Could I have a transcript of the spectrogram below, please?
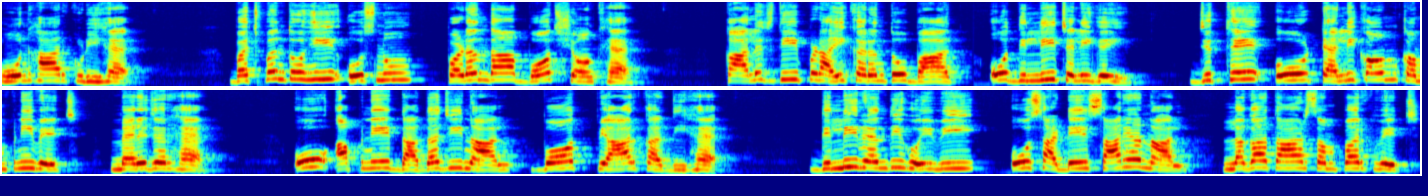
ਹੋਣਹਾਰ ਕੁੜੀ ਹੈ। ਬਚਪਨ ਤੋਂ ਹੀ ਉਸ ਨੂੰ ਪੜਨ ਦਾ ਬਹੁਤ ਸ਼ੌਂਕ ਹੈ। ਕਾਲਜ ਦੀ ਪੜ੍ਹਾਈ ਕਰਨ ਤੋਂ ਬਾਅਦ ਉਹ ਦਿੱਲੀ ਚਲੀ ਗਈ। ਜਿੱਥੇ ਉਹ ਟੈਲੀਕਾਮ ਕੰਪਨੀ ਵਿੱਚ ਮੈਨੇਜਰ ਹੈ। ਉਹ ਆਪਣੇ ਦਾਦਾ ਜੀ ਨਾਲ ਬਹੁਤ ਪਿਆਰ ਕਰਦੀ ਹੈ। ਦਿੱਲੀ ਰਹਿੰਦੀ ਹੋਈ ਵੀ ਉਹ ਸਾਡੇ ਸਾਰਿਆਂ ਨਾਲ ਲਗਾਤਾਰ ਸੰਪਰਕ ਵਿੱਚ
